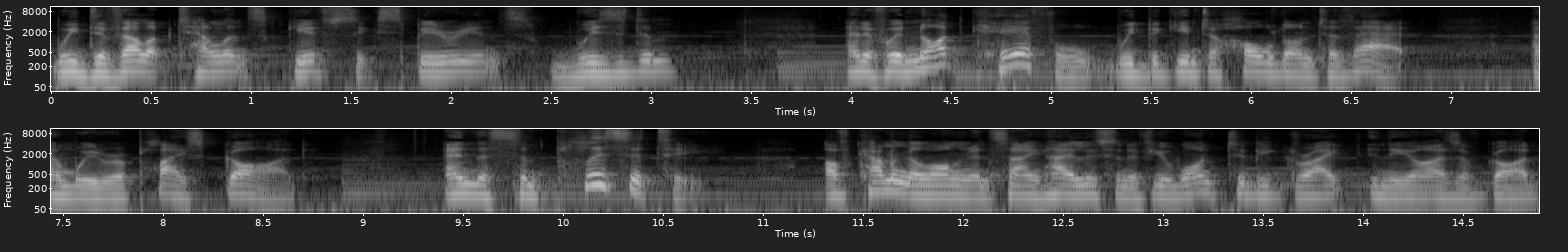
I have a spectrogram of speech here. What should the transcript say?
we develop talents, gifts, experience, wisdom. And if we're not careful, we begin to hold on to that and we replace God. And the simplicity of coming along and saying, hey, listen, if you want to be great in the eyes of God,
